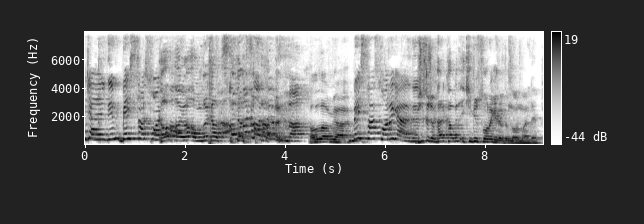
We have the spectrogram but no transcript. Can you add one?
mı geldim? 5 saat sonra Kalk ayağa amuda kalk. Amına kalkarım bunda. Allah'ım ya. 5 saat sonra Bir geldi. şey söyleyeceğim. Her kavgada iki gün sonra gelirdim normalde hep.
